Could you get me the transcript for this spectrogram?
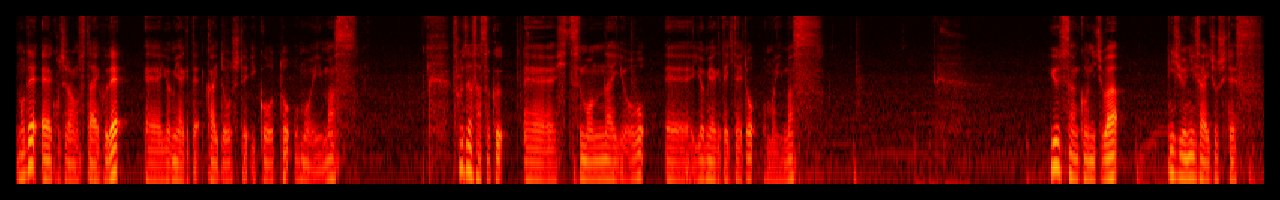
ので、えこちらのスタイフで、え読み上げて回答していこうと思います。それでは早速、え質問内容を、え読み上げていきたいと思います。ゆうじさん、こんにちは。22歳女子です。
